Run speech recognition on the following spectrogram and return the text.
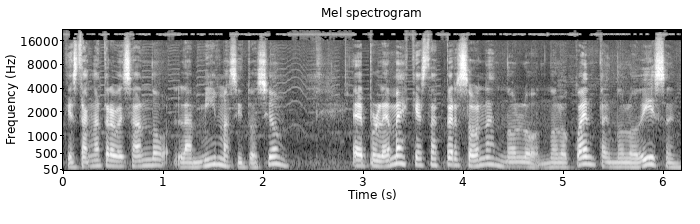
que están atravesando la misma situación. El problema es que estas personas no lo, no lo cuentan, no lo dicen.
